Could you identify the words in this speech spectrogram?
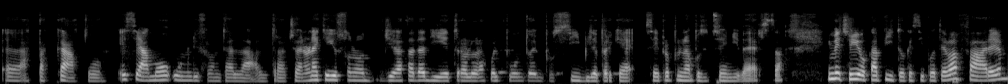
eh, attaccato e siamo uno di fronte all'altra, cioè non è che io sono girata da dietro, allora a quel punto è impossibile perché sei proprio in una posizione diversa. Invece io ho capito che si poteva fare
